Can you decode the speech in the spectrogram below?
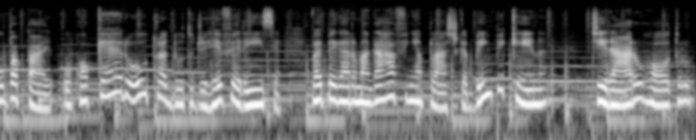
o papai ou qualquer outro adulto de referência vai pegar uma garrafinha plástica bem pequena, tirar o rótulo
